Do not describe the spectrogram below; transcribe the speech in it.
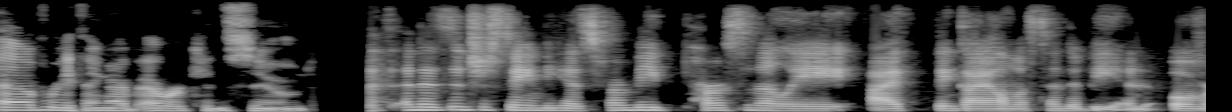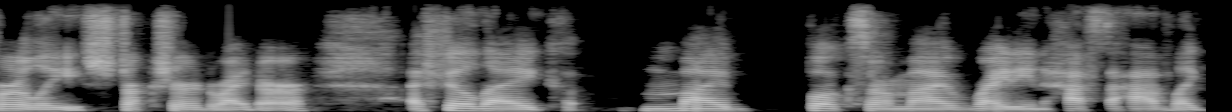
everything I've ever consumed. And it's interesting because for me personally, I think I almost tend to be an overly structured writer. I feel like my books or my writing has to have like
